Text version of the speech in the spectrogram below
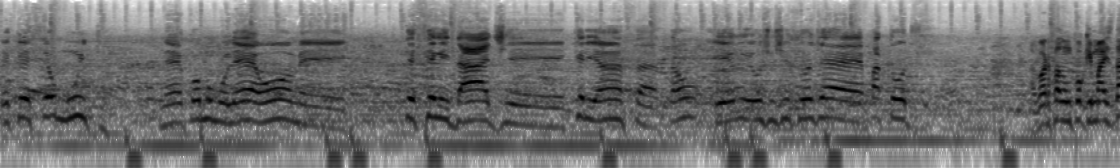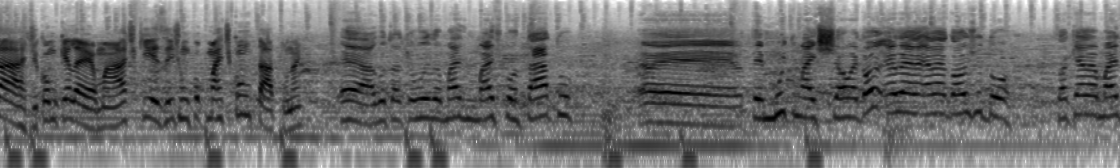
ele cresceu muito né, como mulher, homem, terceira idade, criança. Então, ele, o jiu-jitsu hoje é para todos. Agora fala um pouquinho mais da arte, como que ela é? Uma arte que exige um pouco mais de contato, né? É, a luta que usa mais, mais contato, é, tem muito mais chão, é igual, ela, ela é igual ao judô, só que ela é mais,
